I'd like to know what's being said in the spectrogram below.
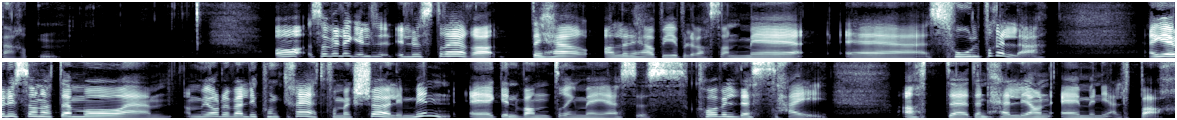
verden. Og Så vil jeg illustrere her, alle her bibelversene med eh, solbriller. Jeg er jo litt sånn at jeg må, eh, jeg må gjøre det veldig konkret for meg sjøl i min egen vandring med Jesus. Hva vil det si? at eh, Den hellige ånd er min hjelper.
